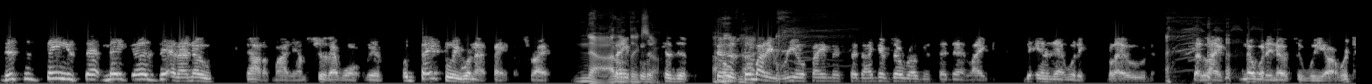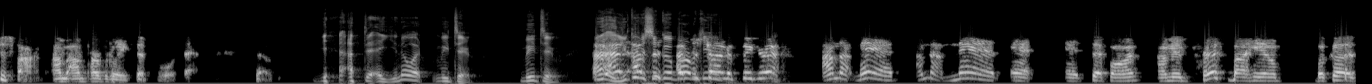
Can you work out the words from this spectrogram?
this is things that make us. And I know God Almighty, I'm sure that won't live. But thankfully, we're not famous, right? No, I don't think so. Because if because if somebody real famous said, like if Joe Rogan said that, like the internet would explode. But like nobody knows who we are, which is fine. I'm I'm perfectly acceptable with that. So Yeah, you know what? Me too. Me too. Yeah, I- you give I'm us some good I'm just barbecue. trying to figure out. I'm not mad. I'm not mad at at Stefon. I'm impressed by him because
